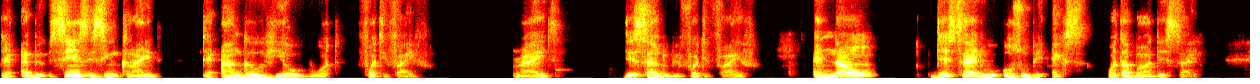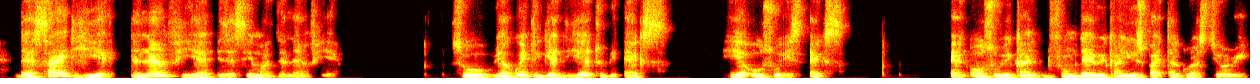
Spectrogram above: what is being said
The, uh, since it's inclined, the angle here will be what? 45, right? This side will be 45. And now this side will also be x. What about this side? The side here, the length here is the same as the length here. So we are going to get here to be x, here also is x. And also we can, from there we can use Pythagoras theory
